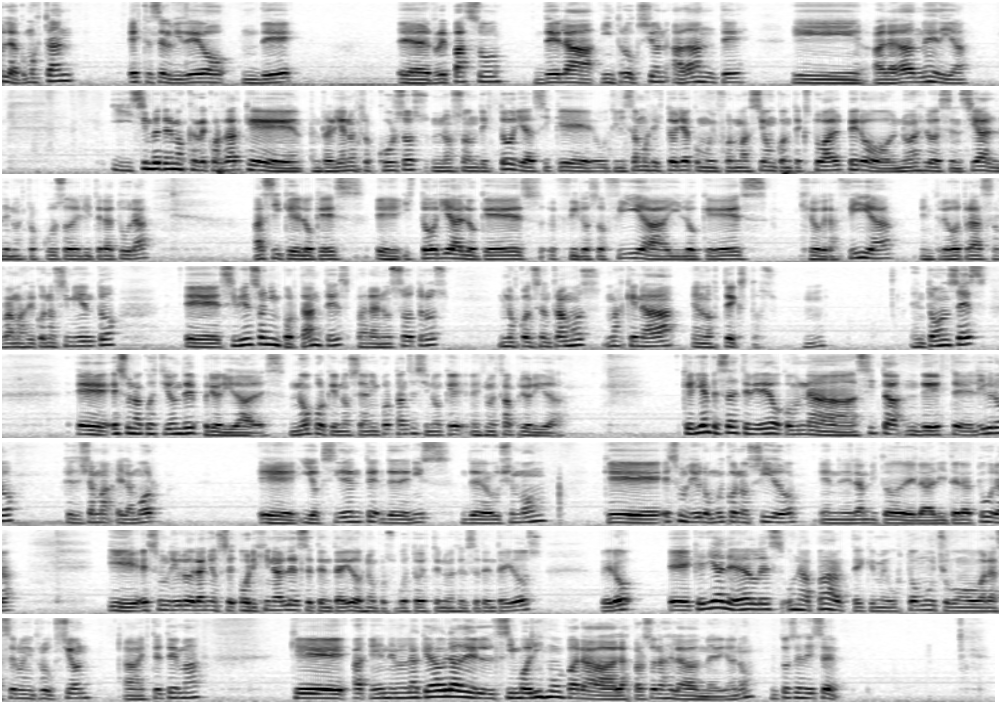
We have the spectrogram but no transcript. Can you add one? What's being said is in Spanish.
Hola, ¿cómo están? Este es el video de eh, repaso de la introducción a Dante y a la Edad Media. Y siempre tenemos que recordar que en realidad nuestros cursos no son de historia, así que utilizamos la historia como información contextual, pero no es lo esencial de nuestros cursos de literatura. Así que lo que es eh, historia, lo que es filosofía y lo que es geografía, entre otras ramas del conocimiento, eh, si bien son importantes para nosotros, nos concentramos más que nada en los textos. Entonces, eh, es una cuestión de prioridades, no porque no sean importantes, sino que es nuestra prioridad. Quería empezar este video con una cita de este libro que se llama El amor eh, y Occidente de Denis de Rougemont, que es un libro muy conocido en el ámbito de la literatura. Y es un libro del año original del 72, no, por supuesto este no es del 72, pero eh, quería leerles una parte que me gustó mucho como para hacer una introducción a este tema, que, en la que habla del simbolismo para las personas de la Edad Media, ¿no? Entonces dice,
